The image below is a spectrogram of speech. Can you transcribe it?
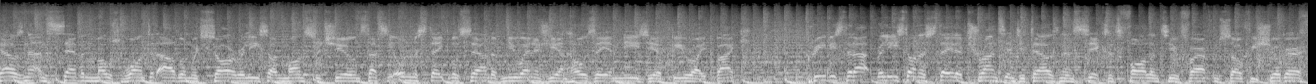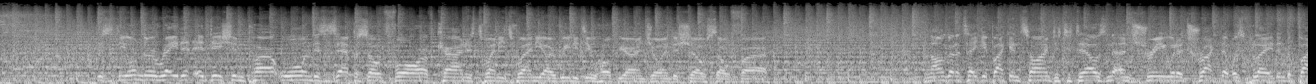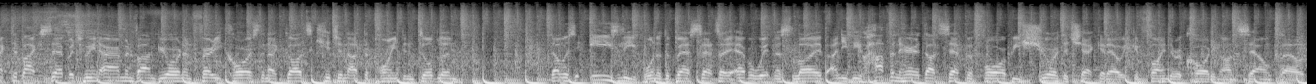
2007 Most Wanted album, which saw a release on Monster Tunes. That's the unmistakable sound of Nu NRG and Jose Amnesia. Be right back. Previous to that, released on a state of trance in 2006, it's Fallen Too Far from Sophie Sugar. This is the underrated edition, part one. This is episode four of Kearnage 2020. I really do hope you are enjoying the show so far. Now I'm going to take you back in time to 2003 with a track that was played in the back-to-back set between Armin van Buuren and Ferry Corsten at Godskitchen at the Point in Dublin. That was easily one of the best sets I ever witnessed live, and if you haven't heard that set before, be sure to check it out. You can find the recording on SoundCloud.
